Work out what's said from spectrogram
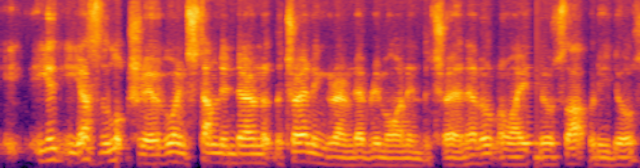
he, he has the luxury of going standing down at the training ground every morning to train. I don't know why he does that, but he does.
